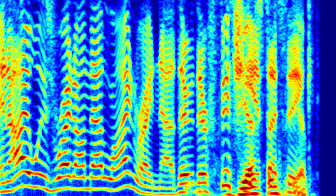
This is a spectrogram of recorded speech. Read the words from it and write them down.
And Iowa is right on that line right now. They're, they're 50th, I think. Yep.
